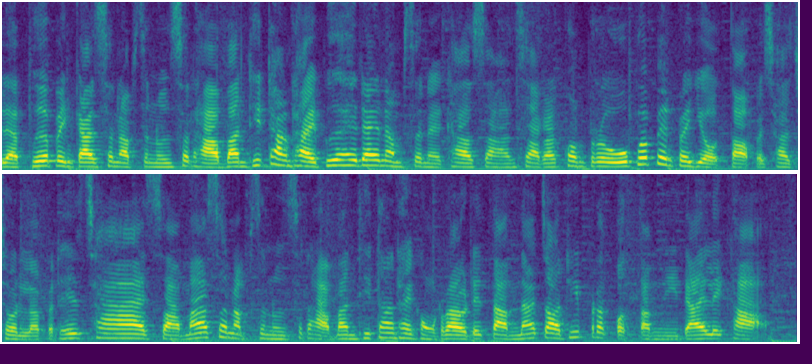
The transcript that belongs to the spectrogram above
และเพื่อเป็นการสนับสนุนสถาบันทิศทางไทยเพื่อให้ได้นำเสนอข่าวสารสาระความรู้ เพื่อเป็นประโยชน์ต่อประชาชนและประเทศชาติ สามารถสนับสนุนสถาบันทิศทางไทยของเราได้ตามหน้าจอที่ปรากฏตามนี้ได้เลยค่ะ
